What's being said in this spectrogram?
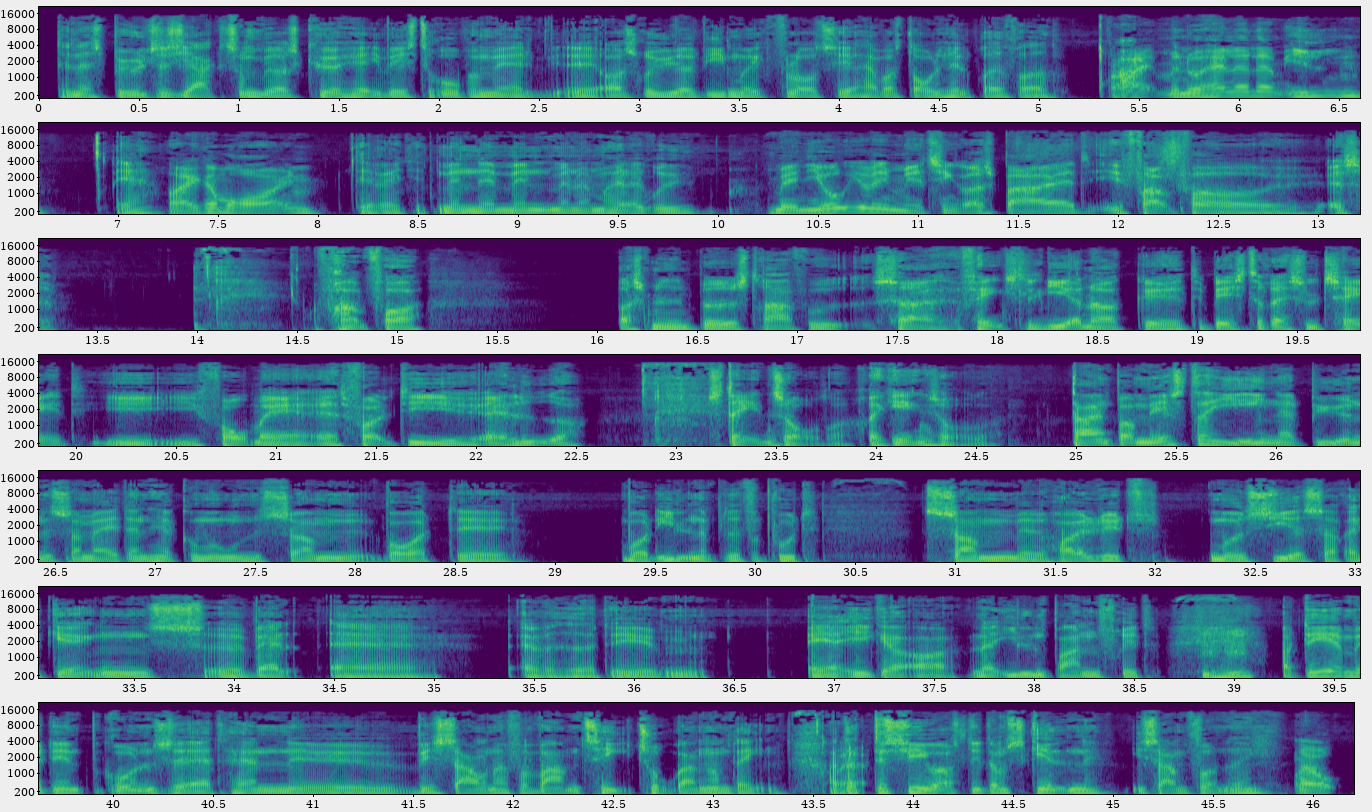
den her spøgelsesjagt, som vi også kører her i Vesteuropa med, at øh, os ryger, vi må ikke få lov til at have vores dårlige helbred i fred. Nej, men nu handler det om ilden, Ja, og ikke om røgen. det er rigtigt. Men, øh, men, men man må heller ikke ryge. Men jo, jeg, men jeg tænker også bare, at øh, frem for, øh, altså, frem for at smide en bødestraf ud, så fængsel giver nok øh, det bedste resultat i, i form af, at folk de øh, statens ordre, regeringens ordre. Der er en borgmester i en af byerne, som er i den her kommune, som, hvor, et, øh, hvor ilden er blevet forbudt, som øh, højlydt modsiger så regeringens øh, valg af, af, hvad hedder det, øh, er ikke at lade ilden brænde frit. Mm-hmm. Og det er med den begrundelse, at han øh, vil savne for varm te to gange om dagen. Og ja. der, det siger jo også lidt om skældene i samfundet, ikke? Jo.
